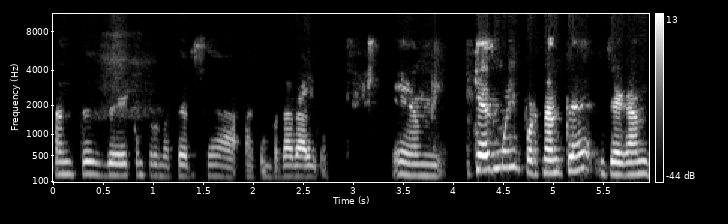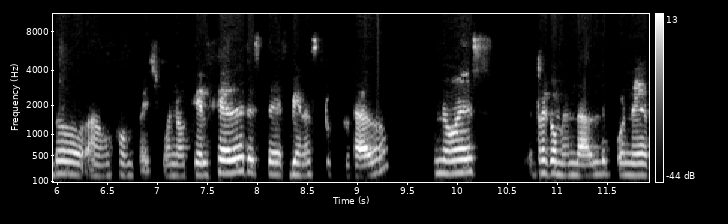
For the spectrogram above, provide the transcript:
antes de comprometerse a, comprar algo. Eh, que es muy importante llegando a un homepage. Bueno, que el header esté bien estructurado. No es recomendable poner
